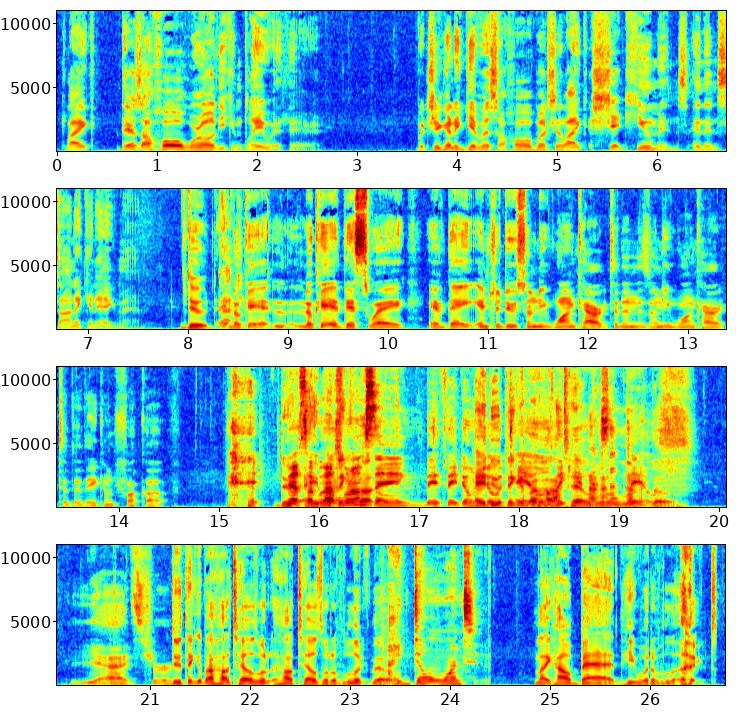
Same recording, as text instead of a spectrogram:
Like, there's a whole world you can play with there. But you're gonna give us a whole bunch of like shit humans and then Sonic and Eggman. Dude, Look at it. Look at it this way: if they introduce only one character, then there's only one character that they can fuck up. dude, that's hey, but that's think what I'm saying. If they don't Hey, show dude, a think tail, about how they Tails can't would have accept looked though. Yeah, it's true. Dude, think about how Tails would how Tails would have looked though. I don't want to. Like how bad he would have looked.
